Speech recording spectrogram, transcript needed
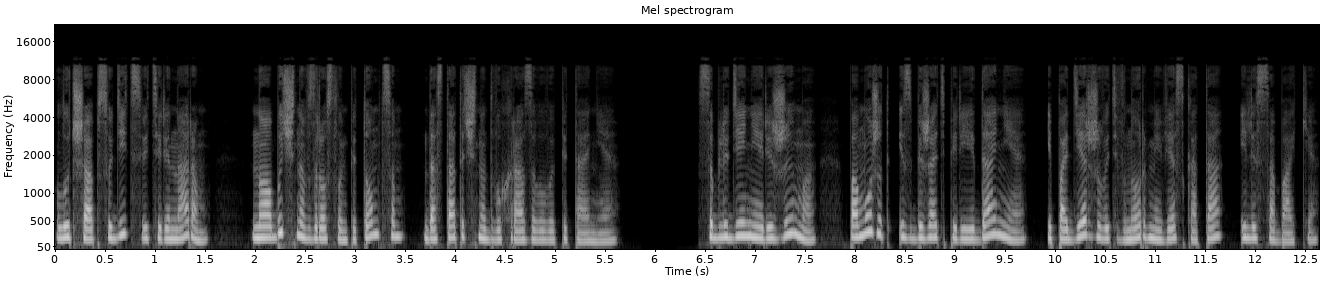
лучше обсудить с ветеринаром, но обычно взрослым питомцам достаточно двухразового питания. Соблюдение режима поможет избежать переедания и поддерживать в норме вес кота или собаки.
